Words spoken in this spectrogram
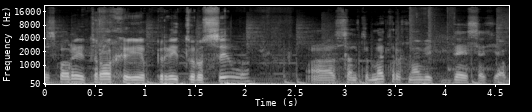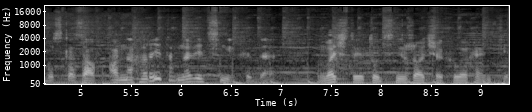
згори трохи притрусило. а, Сантиметрів навіть 10, я би сказав. А на горі там навіть сніг іде. Бачите, і тут сніжочок легенький.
